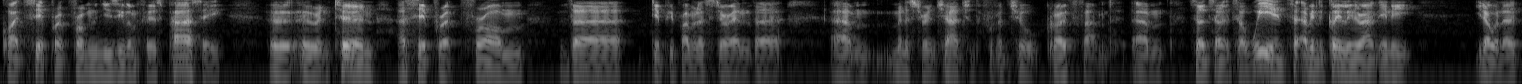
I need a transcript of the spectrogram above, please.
quite separate from the New Zealand First Party, who, who in turn are separate from the Deputy Prime Minister and the um, Minister in charge of the Provincial Growth Fund. Um, so it's a, it's a weird, th- I mean, clearly there aren't any, you don't want to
